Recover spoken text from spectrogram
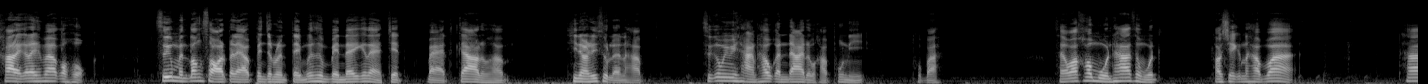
ค่าอะไรก็ได้ที่มากกว่าหกซึ่งมันต้องซ้อนไปแล้วเป็นจำนวนเต็มก็คือเป็นได้ตั้งแต่เจ็ดแปดเก้าถูกครับ ที่น้อยที่สุดแล้วนะครับ ซึ่งก็ไม่มีทางเท่ากันได้ถูกครับ พวกนี้ถูกปะ แสดงว่าข้อมูลถ้าสมมติเราเช็คนะครับว่าถ้า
